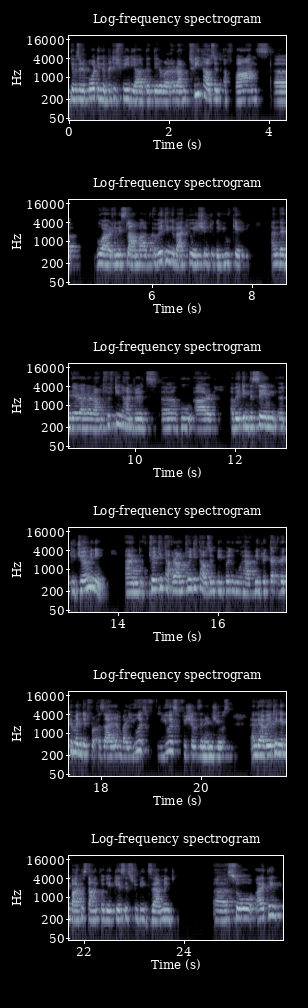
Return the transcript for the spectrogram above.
there was a report in the British media that there were around 3,000 Afghans uh, who are in Islamabad awaiting evacuation to the UK. And then there are around 1,500s uh, who are awaiting the same to Germany. And 20, around 20,000 people who have been rec- recommended for asylum by US, US officials and NGOs. And they are waiting in Pakistan for their cases to be examined. So I think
